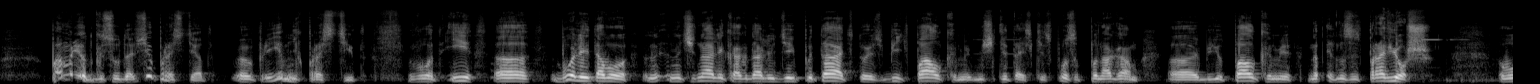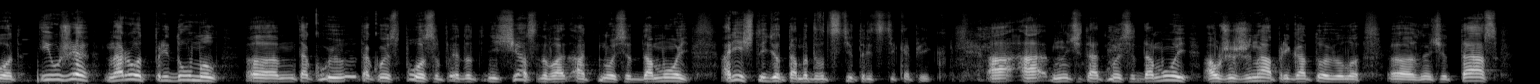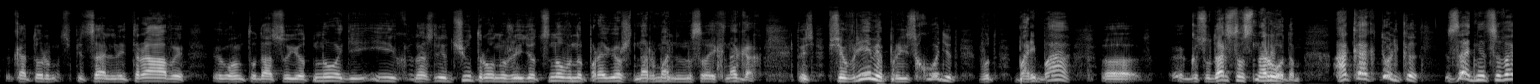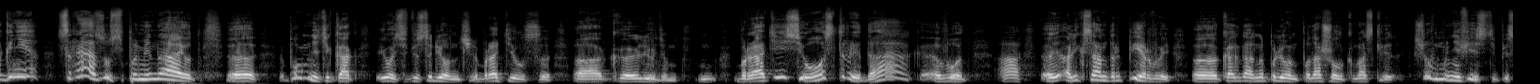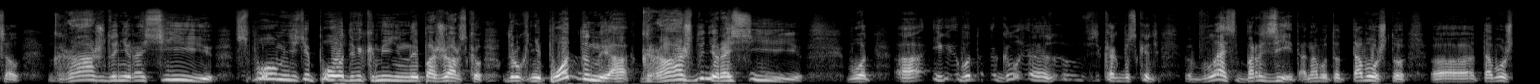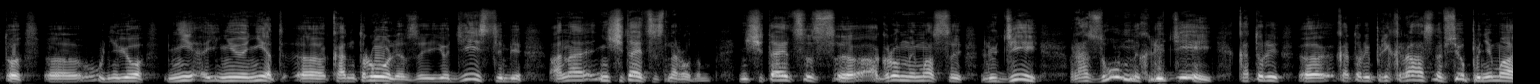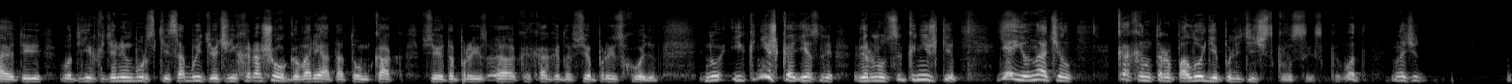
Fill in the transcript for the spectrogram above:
помрет государь, все простят, преемник простит. Вот. И э, более того, начинали, когда людей пытать, то есть бить палками, китайский способ, по ногам э, бьют палками, это называется провеж. Вот. И уже народ придумал э, такую, такой способ, этот несчастного относят домой, а речь-то идет там о 20-30 копеек, а, а, значит, относят домой, а уже жена приготовила, э, значит, таз, которым специальные травы, он туда сует ноги, и на следующее утро он уже идет снова на провеж нормально на своих ногах. То есть все время происходит вот борьба э, государство с народом. А как только задница в огне, сразу вспоминают, э, помните, как Иосиф Виссарионович обратился э, к людям, братья и сестры, да, вот. А э, Александр I, э, когда Наполеон подошел к Москве, что в манифесте писал? «Граждане России, вспомните подвиг Минина и Пожарского». Вдруг не подданные, а граждане России. Вот. А, и вот, э, как бы сказать, власть борзеет. Она вот от того, что, э, того, что э, у, нее не, у нее нет контроля за ее действиями, она не считается с народом, не считается с огромной массой людей, разумных людей, которые, э, которые прекрасно все понимают. И вот екатеринбургские события очень хорошо говорят о том, как все это, э, как это все происходит. Ну и книжка, если вернуться к книжке, я ее начал как антропология политического сыска. Вот, значит,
